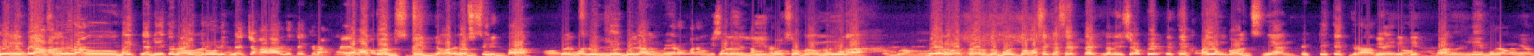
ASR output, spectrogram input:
Yan yung 8,000. pinakamurang bike niya dito na hydraulic na tsaka Halotech crank na yan. Naka 12 speed, naka 12 speed pa. 12 speed, 8,000 lang, 112. meron ka ng bisikleta. 8,000. Sobrang mura. Sobrang mura. Pero affordable to kasi cassette type na rin siya. 50 tit pa yung cards niyan. 50 tit, grabe, 50 no? tit pa. 8,000 lang yun.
